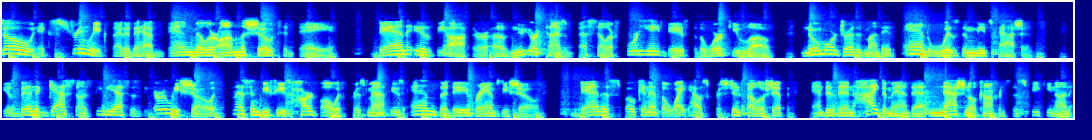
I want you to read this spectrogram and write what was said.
so extremely excited to have Dan Miller on the show today. Dan is the author of New York Times bestseller 48 Days to the Work You Love, No More Dreaded Mondays, and Wisdom Meets Passion. He has been a guest on CBS's The Early Show, MSNBC's Hardball with Chris Matthews, and The Dave Ramsey Show. Dan has spoken at the White House Christian Fellowship and is in high demand at national conferences speaking on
